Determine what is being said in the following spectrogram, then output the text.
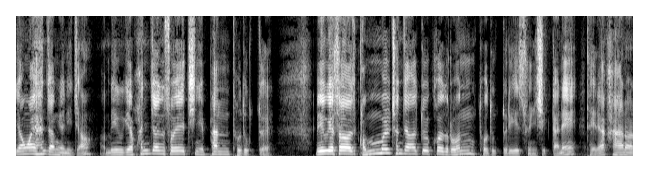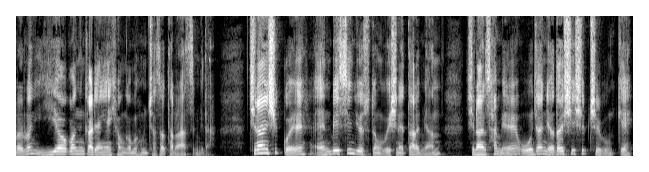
영화의 한 장면이죠. 미국의 환전소에 침입한 도둑들. 미국에서 건물 천장을 뚫고 들어온 도둑들이 순식간에 대략 한화로는 2억 원 가량의 현금을 훔쳐서 달아났습니다. 지난 19일 NBC 뉴스 등 외신에 따르면 지난 3일 오전 8시 17분께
